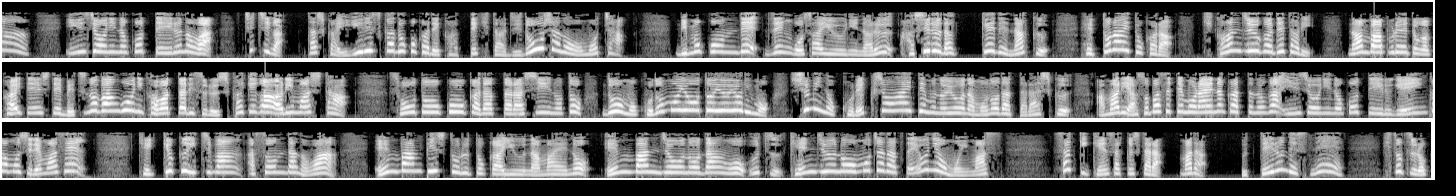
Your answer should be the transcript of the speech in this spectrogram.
印象に残っているのは、父が確かイギリスかどこかで買ってきた自動車のおもちゃ。リモコンで前後左右になる走るだけでなく、ヘッドライトから機関銃が出たり、ナンバープレートが回転して別の番号に変わったりする仕掛けがありました。相当高価だったらしいのと、どうも子供用というよりも趣味のコレクションアイテムのようなものだったらしく、あまり遊ばせてもらえなかったのが印象に残っている原因かもしれません。結局一番遊んだのは、円盤ピストルとかいう名前の円盤状の弾を撃つ拳銃のおもちゃだったように思います。さっき検索したら、まだ売っているんですね。一つ69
